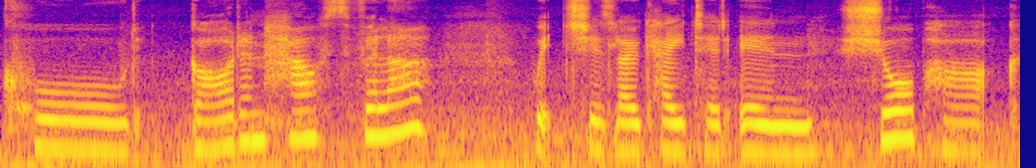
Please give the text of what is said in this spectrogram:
called Garden House Villa, which is located in Shaw Park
